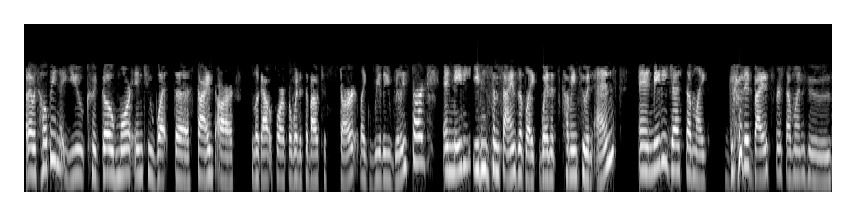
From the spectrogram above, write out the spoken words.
but I was hoping that you could go more into what the signs are to look out for for when it's about to start, like really, really start, and maybe even some signs of like when it's coming to an end, and maybe just some like good advice for someone who's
